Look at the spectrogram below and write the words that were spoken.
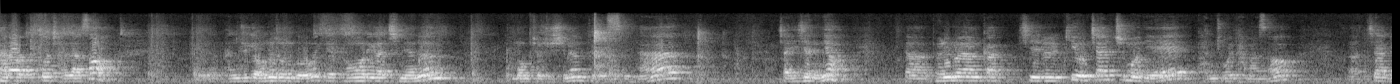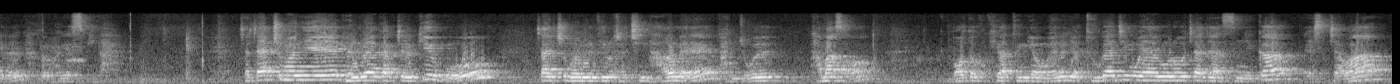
갈아엎고 잘라서 반죽이 어느 정도 이렇게 덩어리가 치면은 멈춰주시면 되겠습니다. 자 이제는요 어, 별 모양 깍지를 끼운 짤주머니에 반죽을 담아서 어, 짜기를 하도록 하겠습니다. 자 짤주머니에 별 모양 깍지를 끼우고 짤주머니를 뒤로 젖힌 다음에 반죽을 담아서 머더쿠키 같은 경우에는 두 가지 모양으로 짜지 않습니까? S자와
